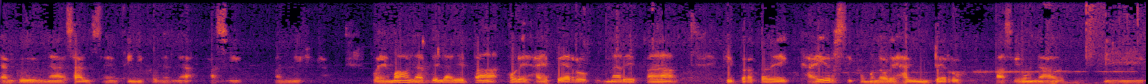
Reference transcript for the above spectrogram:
algo de una salsa, en fin, y comerla así magnífica. Podemos hablar de la arepa oreja de perro, una arepa que trata de caerse como la oreja de un perro hacia un lado y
